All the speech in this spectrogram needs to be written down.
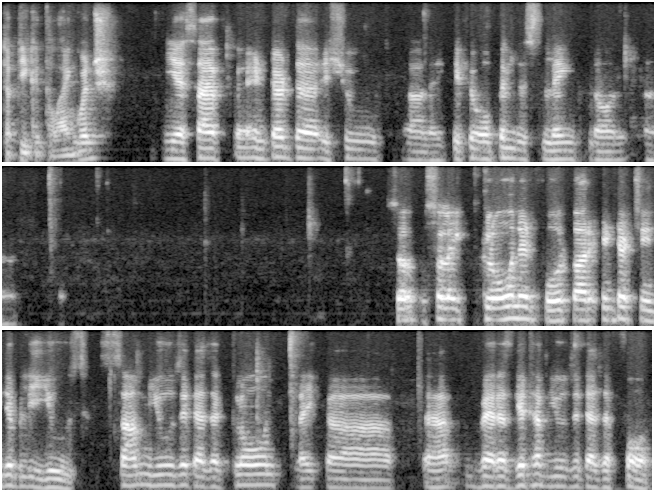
to peek at the language. yes, I've entered the issue. Uh, like if you open this link down. Uh, so, so like clone and fork are interchangeably used. Some use it as a clone, like uh, uh, whereas GitHub use it as a fork.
